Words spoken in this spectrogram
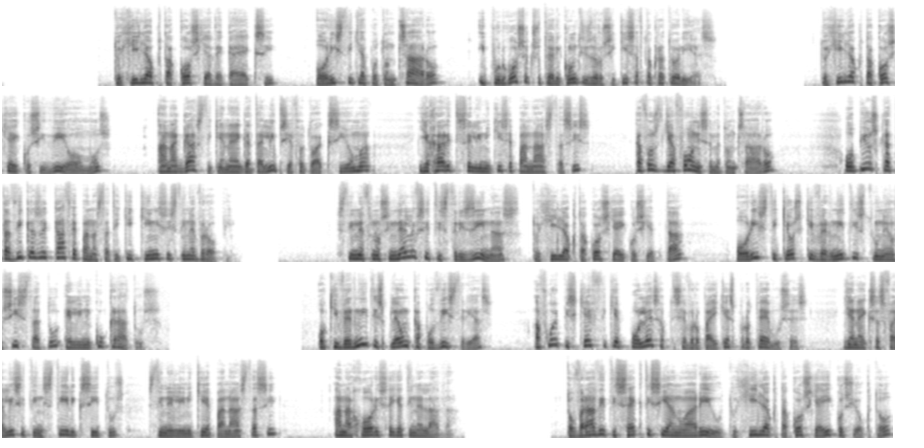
Το 1816 ορίστηκε από τον Τσάρο υπουργός Εξωτερικών της Ρωσικής Αυτοκρατορίας. Το 1822 όμως αναγκάστηκε να εγκαταλείψει αυτό το αξίωμα για χάρη της Ελληνικής Επανάστασης, καθώς διαφώνησε με τον Τσάρο, ο οποίος καταδίκαζε κάθε επαναστατική κίνηση στην Ευρώπη. Στην Εθνοσυνέλευση της Τριζίνας το 1827 ορίστηκε ως κυβερνήτης του νεοσύστατου ελληνικού κράτους. Ο κυβερνήτης πλέον Καποδίστριας, αφού επισκέφθηκε πολλές από τις ευρωπαϊκές πρωτεύουσες για να εξασφαλίσει την στήριξή τους στην ελληνική επανάσταση, αναχώρησε για την Ελλάδα. Το βράδυ της 6ης Ιανουαρίου του 1828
